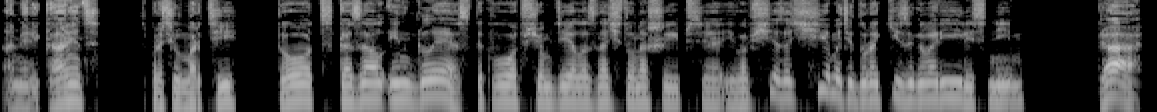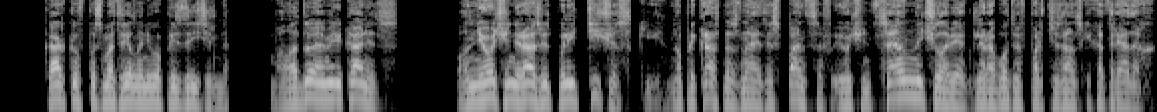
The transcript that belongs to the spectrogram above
«Американец?» — спросил Марти. Тот сказал «инглес». Так вот в чем дело, значит, он ошибся. И вообще, зачем эти дураки заговорили с ним? «Да, Карков посмотрел на него презрительно. «Молодой американец. Он не очень развит политически, но прекрасно знает испанцев и очень ценный человек для работы в партизанских отрядах.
